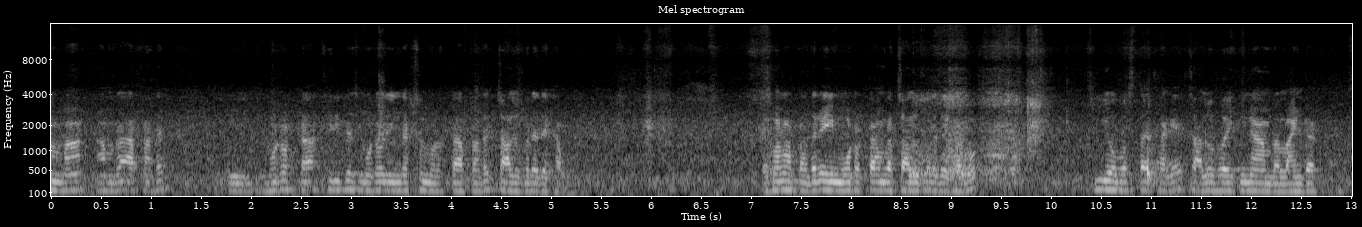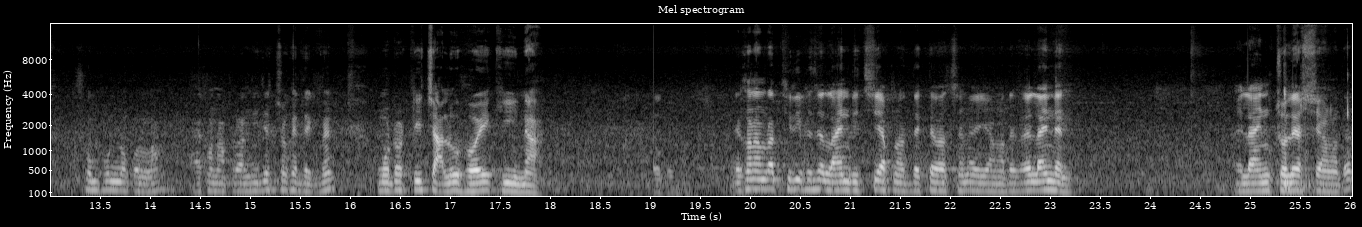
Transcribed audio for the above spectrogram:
আমরা আমরা আপনাদের এই মোটরটা থ্রি ফেজ মোটর ইন্ডাকশন মোটরটা আপনাদের চালু করে দেখাবো। এখন আপনাদের এই মোটরটা আমরা চালু করে দেখাবো। কী অবস্থায় থাকে, চালু হয় কি না আমরা লাইনটা সম্পূর্ণ করলাম। এখন আপনারা নিজের চোখে দেখবেন মোটরটি চালু হয় কি না এখন আমরা থ্রি ফেজের লাইন দিচ্ছি, আপনারা দেখতে পাচ্ছেন এই আমাদের, এই লাইন দেন। এই লাইন চলে আসছে আমাদের,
